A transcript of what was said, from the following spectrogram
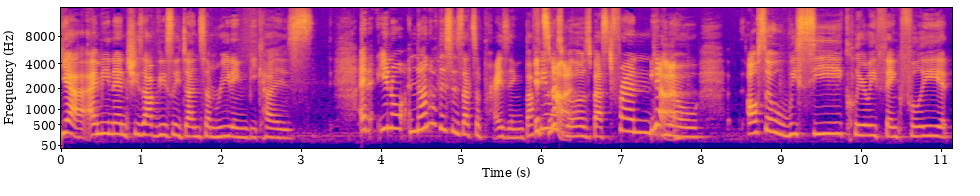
Yeah, I mean, and she's obviously done some reading because, and you know, none of this is that surprising. Buffy It's was not. Willow's best friend. Yeah. You know, also we see clearly, thankfully, it,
